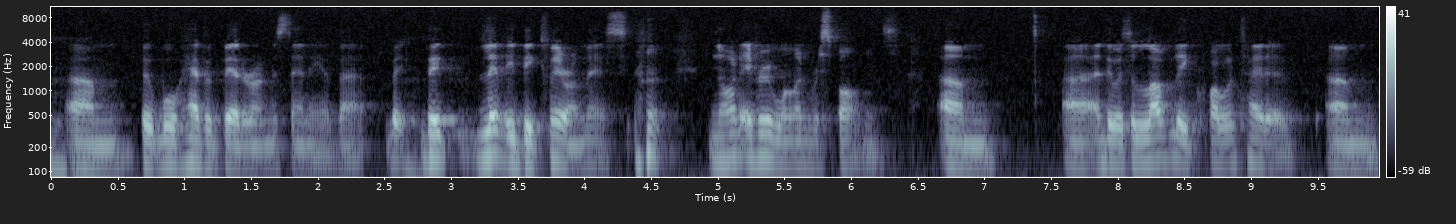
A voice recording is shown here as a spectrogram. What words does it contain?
Mm-hmm. Um, but we'll have a better understanding of that. But, but let me be clear on this not everyone responds. Um, uh, and there was a lovely qualitative um,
